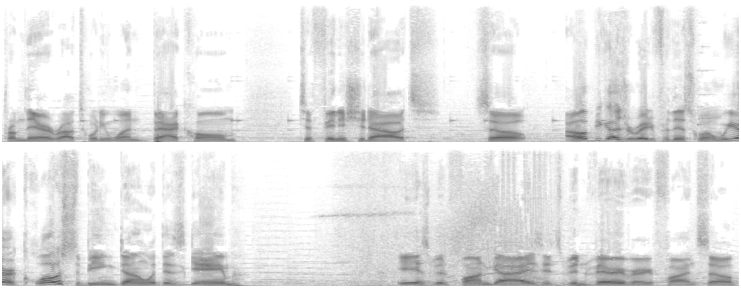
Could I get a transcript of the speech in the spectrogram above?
from there, Route 21 back home to finish it out. So, I hope you guys are ready for this one. We are close to being done with this game. It has been fun, guys. It's been very, very fun. So,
